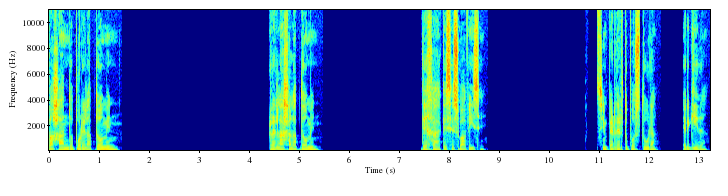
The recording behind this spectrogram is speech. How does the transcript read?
Bajando por el abdomen. Relaja el abdomen. Deja que se suavice sin perder tu postura erguida.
